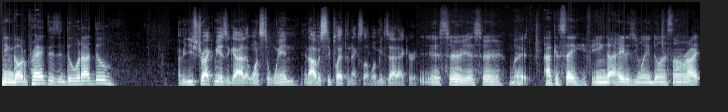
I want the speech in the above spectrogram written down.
and go to practice and do what I do. I mean, you strike me as a guy that wants to win and obviously play at the next level. I mean, is that accurate? Yes, sir. Yes, sir. But I can say, if you ain't got haters, you ain't doing something right.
